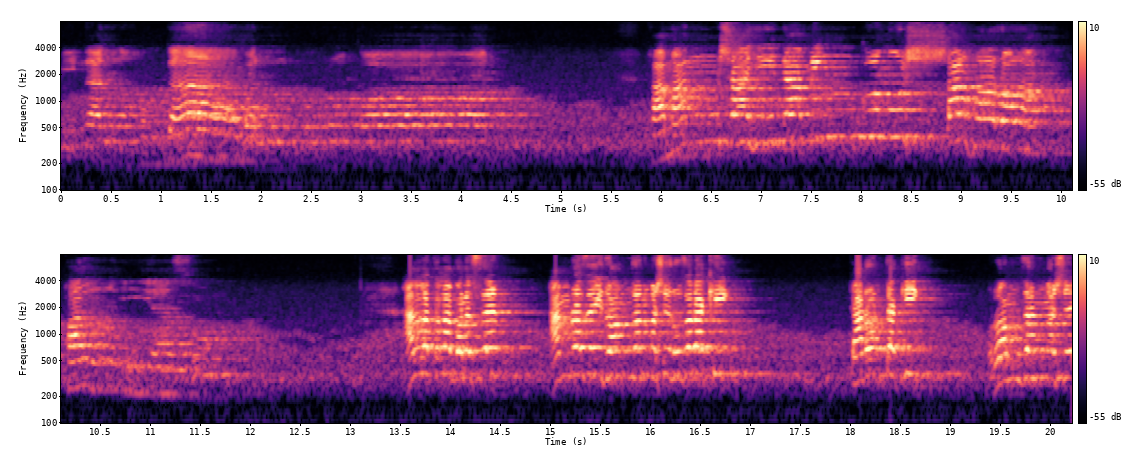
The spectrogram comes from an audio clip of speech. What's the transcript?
মিনাল হুদা ওয়াল ফুরকান ফামান শাহিদা মিনকুমুশ শাহরা ফালইয়াসুম আল্লাহ তাআলা বলেছেন, আমরা যে রমজান মাসে রোজা রাখি, কারণটা কি? রমজান মাসে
